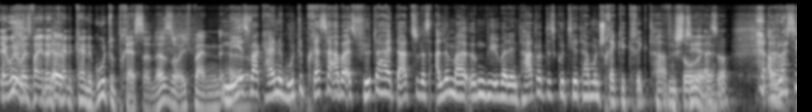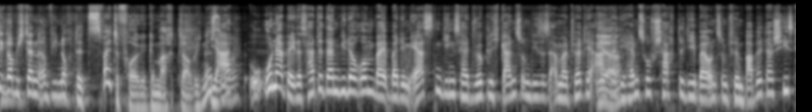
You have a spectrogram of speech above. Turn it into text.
Ja gut, aber es war ja dann keine, keine gute Presse, ne? So, ich meine. Nee, äh, es war keine gute Presse, aber es führte halt dazu, dass alle mal irgendwie über den Tatort diskutiert haben und Schreck gekriegt haben. So, also, aber äh, du hast ja, glaube ich, dann irgendwie noch eine zweite Folge gemacht, glaube ich, ne? Ja, So. unabhängig. Das hatte dann wiederum, bei, bei dem ersten ging es halt wirklich ganz um dieses Amateurtheater, Ja. die Hemshof-Schachtel, die bei uns im Film Bubble da schießt.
